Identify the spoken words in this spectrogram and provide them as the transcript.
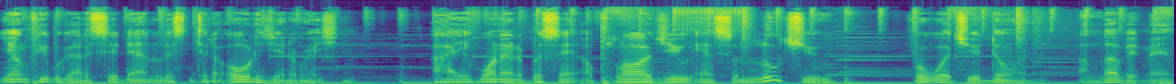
young people got to sit down and listen to the older generation. I 100% applaud you and salute you for what you're doing. I love it, man.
